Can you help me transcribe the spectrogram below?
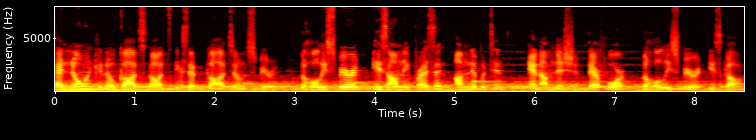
and no one can know God's thoughts except God's own spirit. The Holy Spirit is omnipresent, omnipotent, and omniscient. Therefore, the Holy Spirit is God.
